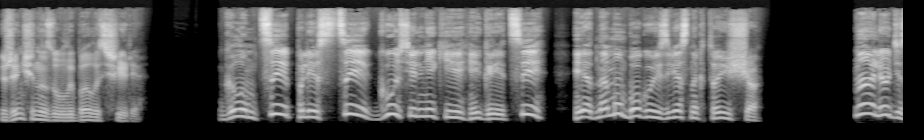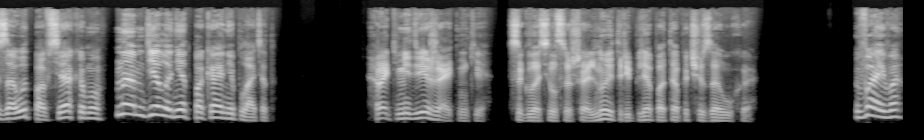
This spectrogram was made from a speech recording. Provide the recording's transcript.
Женщина заулыбалась шире. «Глумцы, плесцы, гусельники и грецы, и одному богу известно, кто еще. Но люди зовут по-всякому, нам дела нет, пока они платят». «Хоть медвежатники», — согласился шальной, трепля Потапыча за ухо. «Вайва»,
